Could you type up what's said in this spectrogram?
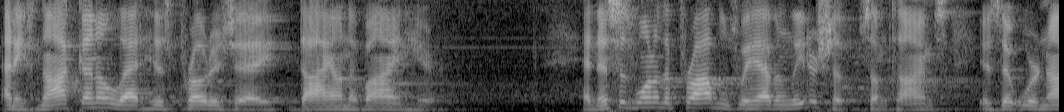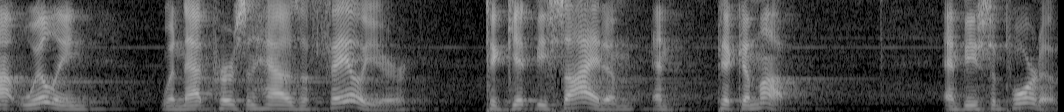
and he's not going to let his protege die on the vine here. And this is one of the problems we have in leadership sometimes is that we're not willing, when that person has a failure, to get beside him and pick him up and be supportive.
